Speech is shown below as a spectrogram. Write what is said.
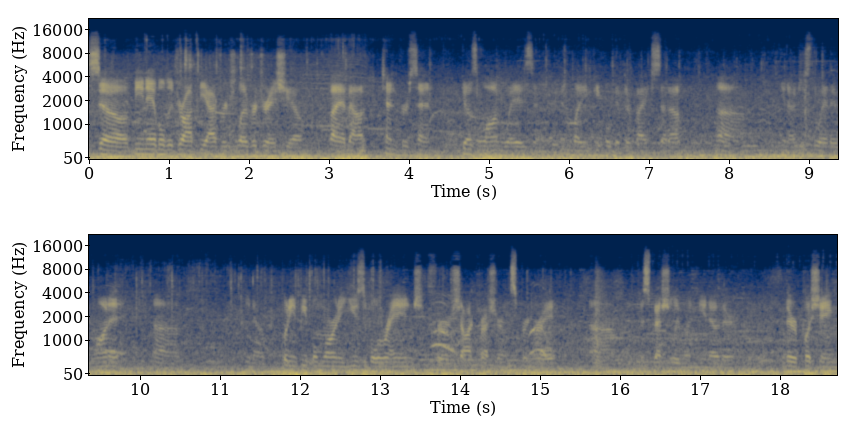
So being able to drop the average leverage ratio by about 10% goes a long ways in, in letting people get their bikes set up, um, you know, just the way they want it. Um, you know, putting people more in a usable range for shock pressure and spring rate, um, especially when you know they're they're pushing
